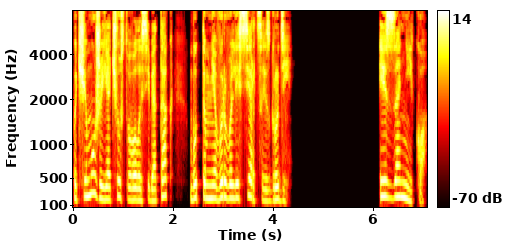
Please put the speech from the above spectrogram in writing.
Почему же я чувствовала себя так, будто мне вырвали сердце из груди? Из-за Нико.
